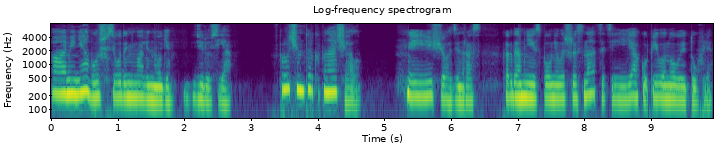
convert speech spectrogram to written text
А меня больше всего донимали ноги, делюсь я. Впрочем, только поначалу. И еще один раз, когда мне исполнилось шестнадцать, и я купила новые туфли.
